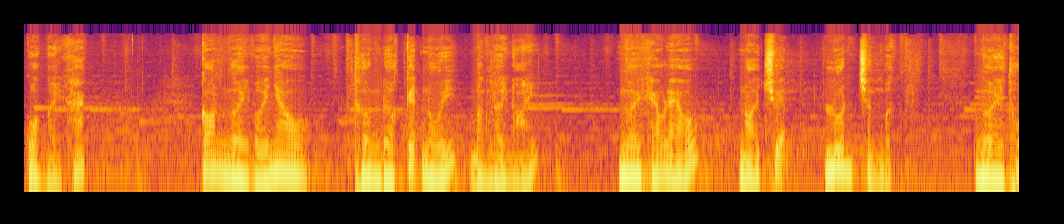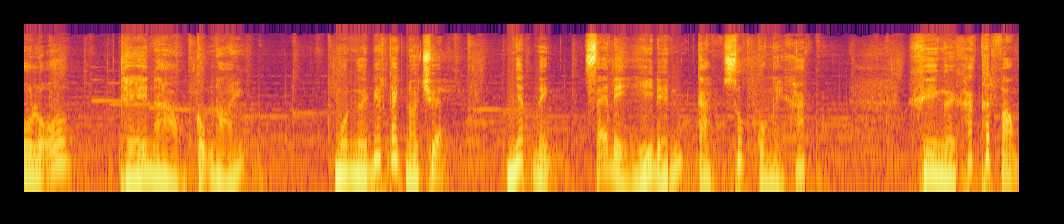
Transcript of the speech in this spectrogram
của người khác. Con người với nhau thường được kết nối bằng lời nói. Người khéo léo nói chuyện luôn chừng mực. Người thô lỗ thế nào cũng nói. Một người biết cách nói chuyện nhất định sẽ để ý đến cảm xúc của người khác. Khi người khác thất vọng,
